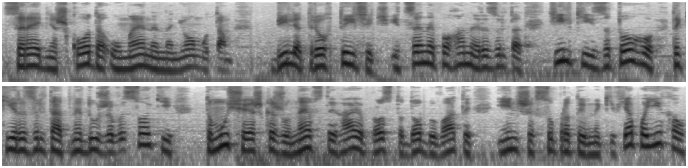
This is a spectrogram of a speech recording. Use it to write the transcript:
середня шкода у мене на ньому там. Біля трьох тисяч, і це непоганий результат. Тільки із-за того такий результат не дуже високий, тому що я ж кажу, не встигаю просто добивати інших супротивників. Я поїхав,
